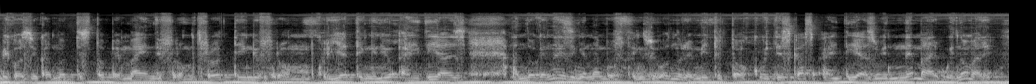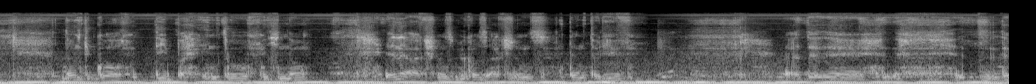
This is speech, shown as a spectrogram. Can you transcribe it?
because you cannot stop a mind from trotting, from creating new ideas and organizing a number of things. We only meet to talk, we discuss ideas. We, never, we normally don't go deeper into, you know, any actions because actions tend to leave the, the,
